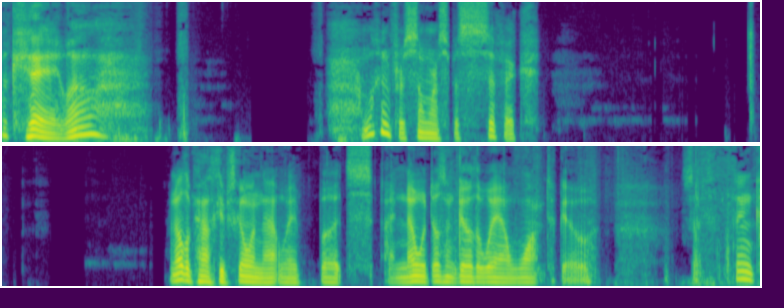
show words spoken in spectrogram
Okay, well, I'm looking for somewhere specific. I know the path keeps going that way, but I know it doesn't go the way I want to go. So I think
